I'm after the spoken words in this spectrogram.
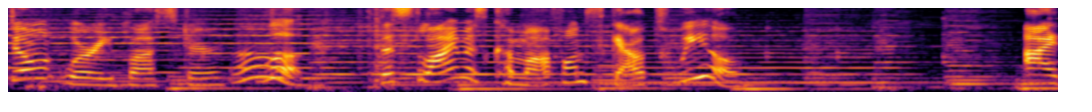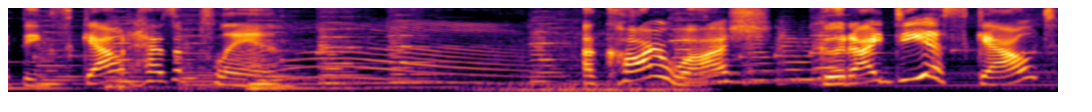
Don't worry, Buster. Oh. Look, the slime has come off on Scout's wheel. I think Scout has a plan. A car wash? Good idea, Scout.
